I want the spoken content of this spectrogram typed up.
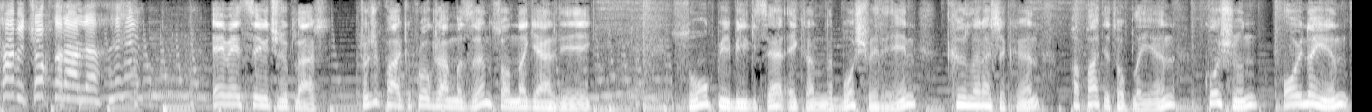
Tabii çok zararlı. Evet sevgili çocuklar. Çocuk Parkı programımızın sonuna geldik. Soğuk bir bilgisayar ekranını boş verin, kırlara çıkın, papatya toplayın, koşun, oynayın,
